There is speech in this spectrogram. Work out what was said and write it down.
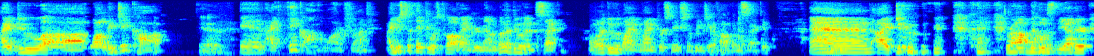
I do uh, well Lee J. Cobb, Yeah. and I think on the waterfront. I used to think it was 12 Angry Men. I'm going to do it in a second. I want to do my, my impersonation of Lee J. Cobb in a second. And I do. Rob knows the other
